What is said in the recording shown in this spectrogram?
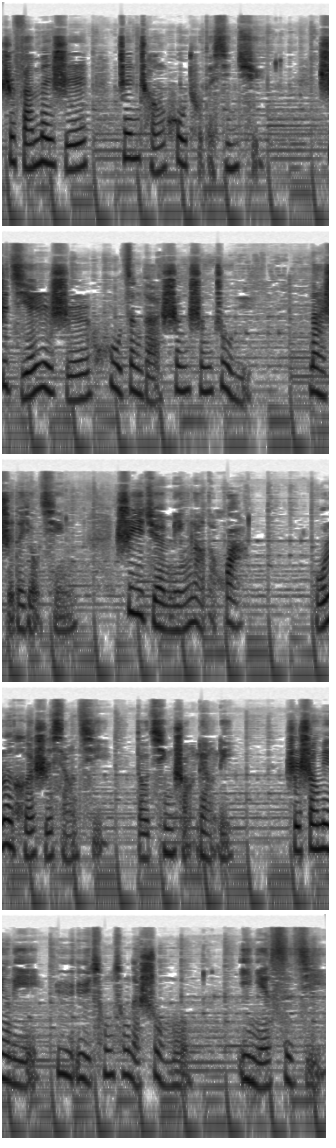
是烦闷时真诚互吐的心曲，是节日时互赠的声声祝语。那时的友情，是一卷明朗的画。无论何时想起，都清爽亮丽，是生命里郁郁葱葱的树木，一年四季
